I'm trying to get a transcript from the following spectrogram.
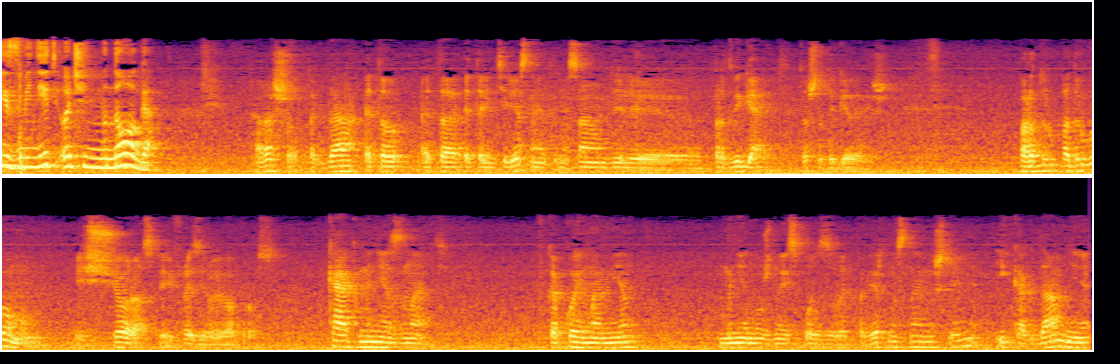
изменить очень много. Хорошо, тогда это, это, это интересно, это на самом деле продвигает то, что ты говоришь. По-другому, еще раз перефразирую вопрос. Как мне знать, в какой момент мне нужно использовать поверхностное мышление и когда мне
